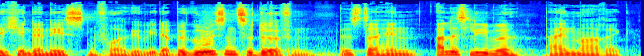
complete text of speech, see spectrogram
dich in der nächsten Folge wieder begrüßen zu dürfen. Bis dahin, alles Liebe, dein Marek.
